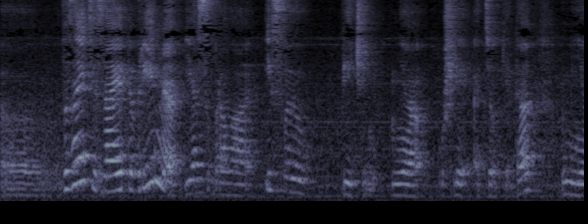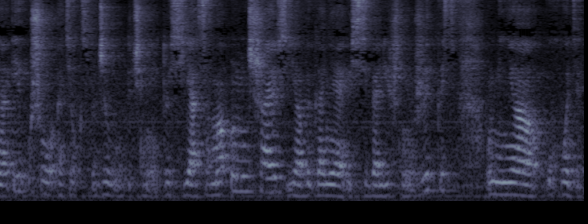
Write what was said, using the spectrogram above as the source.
Э, вы знаете, за это время я собрала и свою печень, у меня ушли отеки, да, у меня и ушел отек с поджелудочной. То есть я сама уменьшаюсь, я выгоняю из себя лишнюю жидкость, у меня уходит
